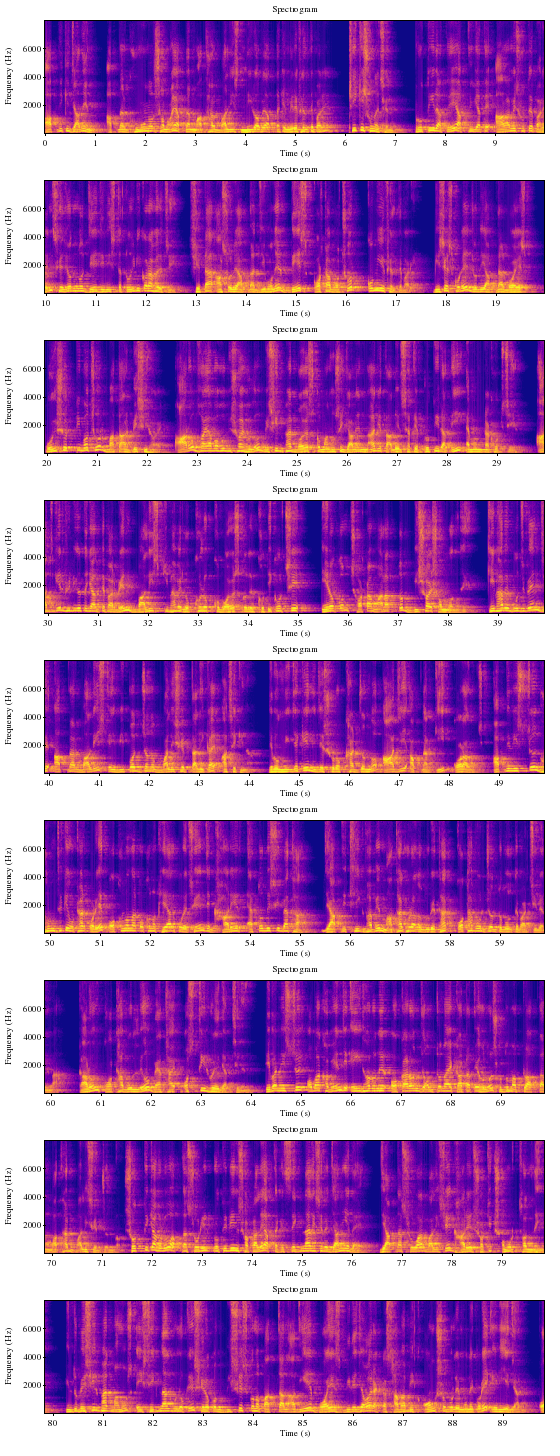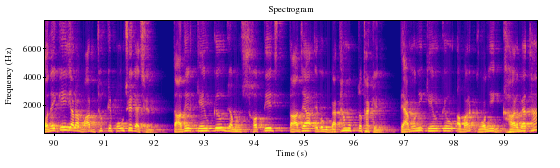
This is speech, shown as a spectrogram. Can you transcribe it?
আপনি কি জানেন আপনার ঘুমানোর সময় আপনার মাথার বালিশ নীরবে আপনাকে মেরে ফেলতে পারে? ঠিকই শুনেছেন। প্রতি রাতে আপনি যাতে আরামে শুতে পারেন, সেজন্য যে জিনিসটা তৈরি করা হয়েছে, সেটা আসলে আপনার জীবনের বেশ কটা বছর কমিয়ে ফেলতে পারে। বিশেষ করে যদি আপনার বয়স পঁয়ষট্টি বছর বা তার বেশি হয়। আরও ভয়াবহ বিষয় হলো, বেশিরভাগ বয়স্ক মানুষই জানেন না যে তাদের সাথে প্রতি রাতেই এমনটা ঘটছে। আজকের ভিডিওতে জানতে পারবেন বালিশ কীভাবে লক্ষ লক্ষ বয়স্কদের ক্ষতি করছে, এরকম ছটা মারাত্মক বিষয় সম্বন্ধে। কীভাবে বুঝবেন যে আপনার বালিশ এই বিপজ্জনক বালিশের তালিকায় আছে কিনা? এবং নিজেকে নিজের সুরক্ষার জন্য আজই আপনার কি করা উচিত? আপনি নিশ্চয়ই ঘুম থেকে ওঠার পরে কখনো না কখনো খেয়াল করেছেন যে ঘাড়ের এত বেশি ব্যথা যে আপনি ঠিকভাবে মাথা ঘোরানো দূরে থাক, কথা পর্যন্ত বলতে পারছিলেন না। কারণ কথা বললেও ব্যথায় অস্থির হয়ে যাচ্ছিলেন। এবার নিশ্চয়ই অবাক হবেন যে এই ধরনের অকারণ যন্ত্রণায় কাটাতে হলো শুধুমাত্র আপনার মাথার বালিশের জন্য। সত্যিটা হলো আপনার শরীর প্রতিদিন সকালে আপনাকে সিগন্যাল হিসেবে জানিয়ে দেয় যে আপনার শোয়ার বালিশে ঘাড়ের সঠিক সমর্থন নেই। কিন্তু বেশিরভাগ মানুষ এই সিগন্যালগুলোকে সেরকম বিশেষ কোনো পাত্তা না দিয়ে বয়স বেড়ে যাওয়ার একটা স্বাভাবিক অংশ বলে মনে করে এড়িয়ে যান। অনেকেই যারা বার্ধক্যে পৌঁছে গেছেন, তাদের কেউ কেউ যেমন সতেজ, তাজা এবং ব্যথামুক্ত থাকেন তেমনই কেউ কেউ আবার ক্রনিক ঘাড় ব্যথা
